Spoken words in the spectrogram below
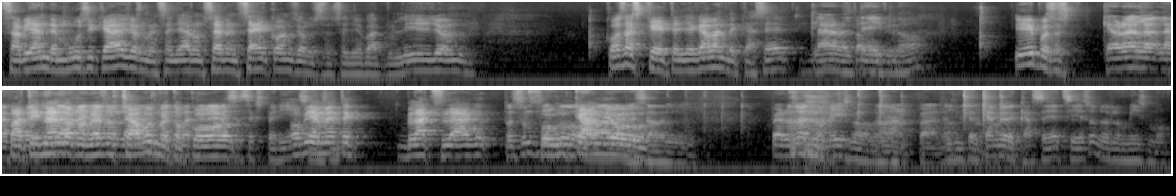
Sabían de música, ellos me enseñaron Seven Seconds, yo les enseñé Bad Religion, cosas que te llegaban de cassette. Claro, el tape, bien. ¿no? Y pues es- Que ahora la, la Patinando con esos la- chavos me tocó, tener esas experiencias, obviamente Black Flag Pues un Fue poco. un cambio- el-. Pero no es lo mismo, güey. No, para El intercambio de cassettes y eso no es lo mismo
